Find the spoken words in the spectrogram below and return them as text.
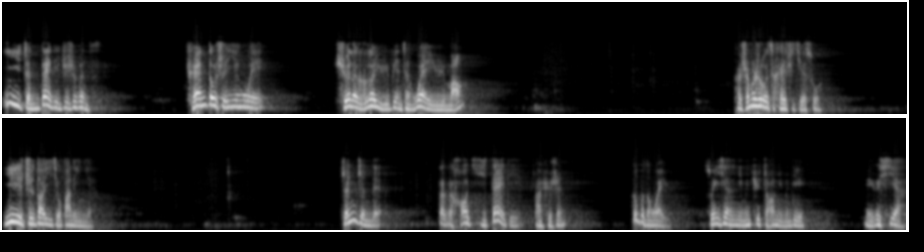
一整代的知识分子，全都是因为学了俄语变成外语盲。他什么时候才开始结束？一直到一九八零年，整整的大概好几代的大学生。都不懂外语，所以现在你们去找你们的哪个系啊？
